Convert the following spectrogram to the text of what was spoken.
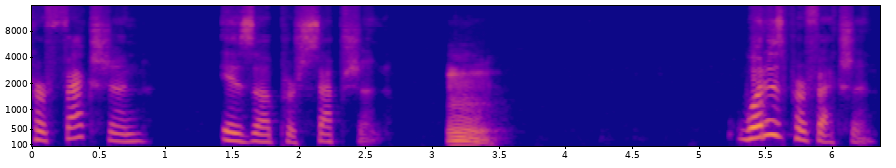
perfection is a perception mm. what is perfection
